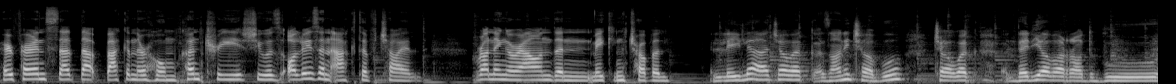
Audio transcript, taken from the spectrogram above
Her parents said that back in their home country, she was always an active child, running around and making trouble. لیلا چاوک زانی چابو چاوک دریا و رادبو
